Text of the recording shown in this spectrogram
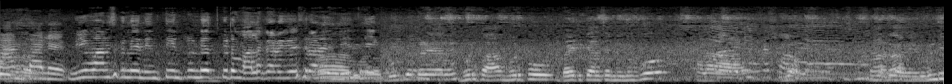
మాకు. మీ మనసుకు నేను ఇంత ఇంట్లో ఎత్తుకుంటే మళ్ళీ కడిగేసి వేయాలి? ముడుపు బయటికి వెళ్తే నువ్వు ఉండి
